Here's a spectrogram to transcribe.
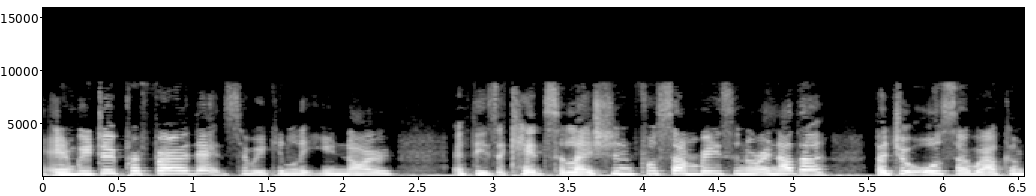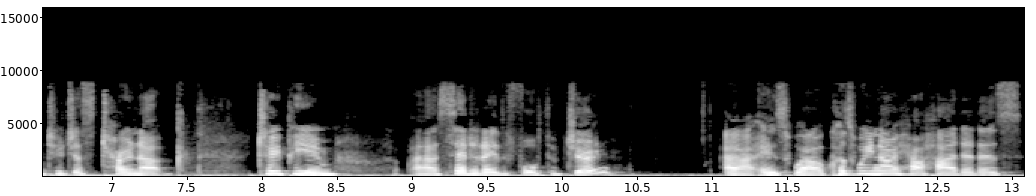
and we do prefer that so we can let you know if there's a cancellation for some reason or another. But you're also welcome to just turn up 2 p.m. Uh, Saturday, the 4th of June, uh, as well, because we know how hard it is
